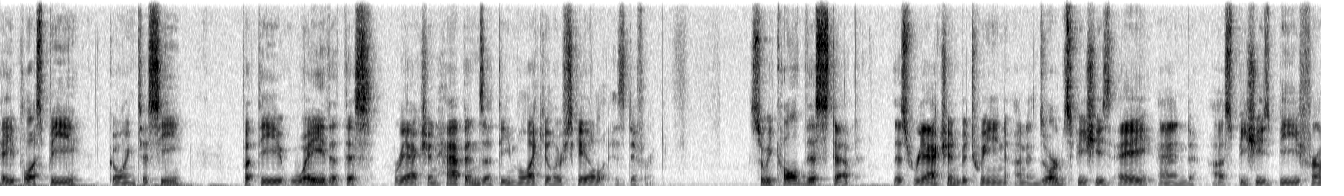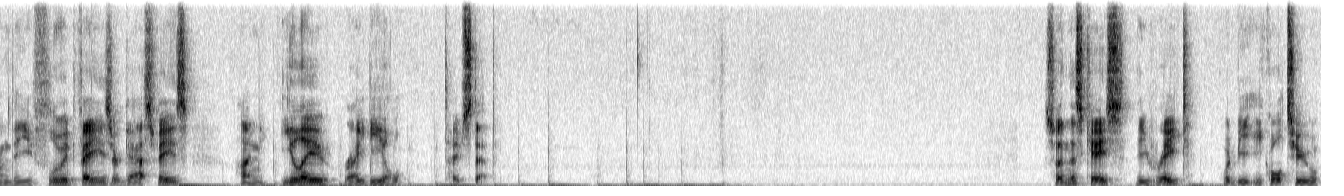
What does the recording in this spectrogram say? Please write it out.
A plus B going to C, but the way that this reaction happens at the molecular scale is different. So we call this step this reaction between an adsorbed species A and a species B from the fluid phase or gas phase an Eley-Rideal type step. So in this case, the rate would be equal to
